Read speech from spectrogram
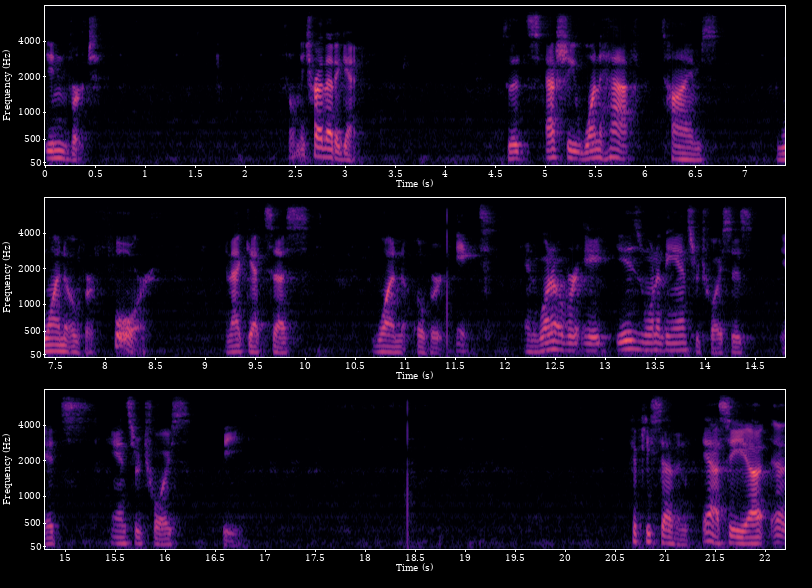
invert. So let me try that again. So it's actually 1 half times 1 over 4. And that gets us 1 over 8. And 1 over 8 is one of the answer choices. It's answer choice B. 57. Yeah, see, uh, uh,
